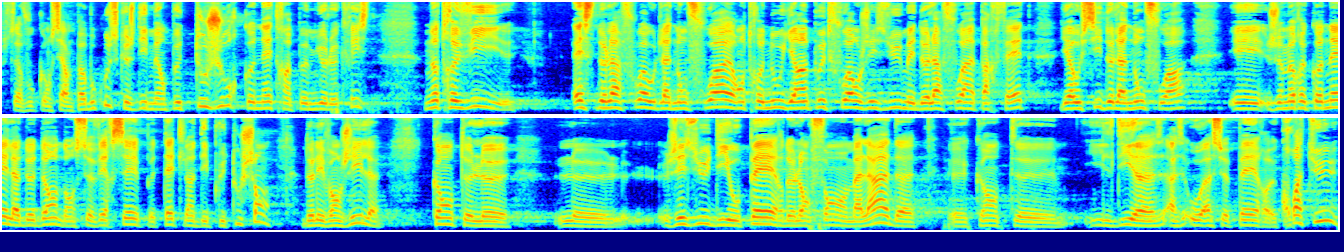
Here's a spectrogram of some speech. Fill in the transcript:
ça ne vous concerne pas beaucoup ce que je dis, mais on peut toujours connaître un peu mieux le Christ. Notre vie, est-ce de la foi ou de la non-foi? Entre nous, il y a un peu de foi en Jésus, mais de la foi imparfaite. Il y a aussi de la non-foi. Et je me reconnais là-dedans, dans ce verset, peut-être l'un des plus touchants de l'Évangile, quand le, le, Jésus dit au père de l'enfant malade, euh, quand euh, il dit à, à, ce père, crois-tu?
